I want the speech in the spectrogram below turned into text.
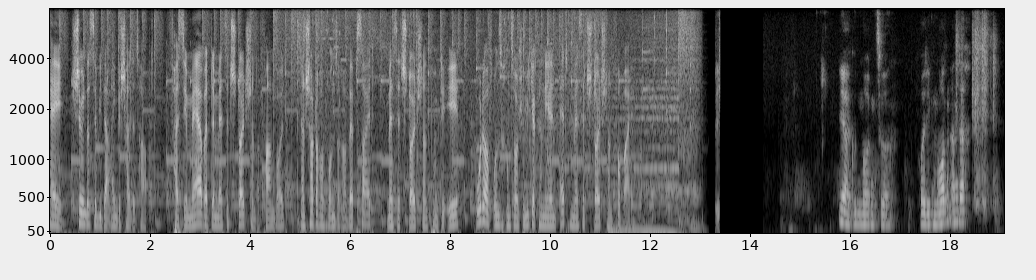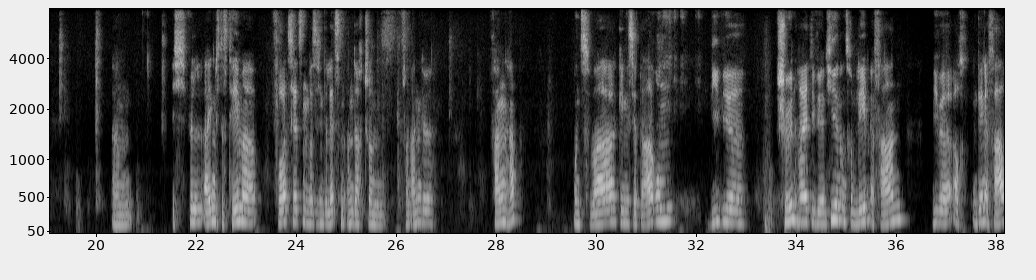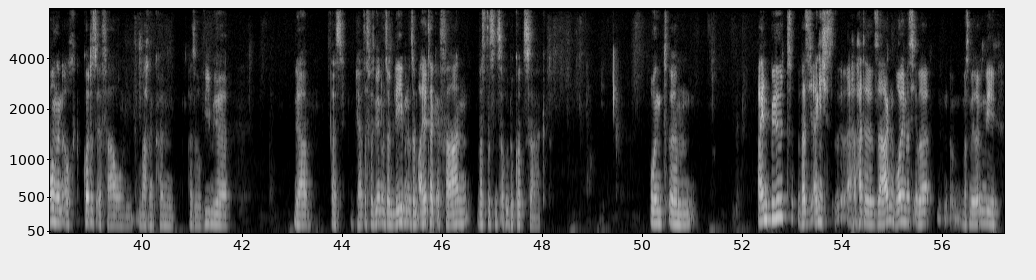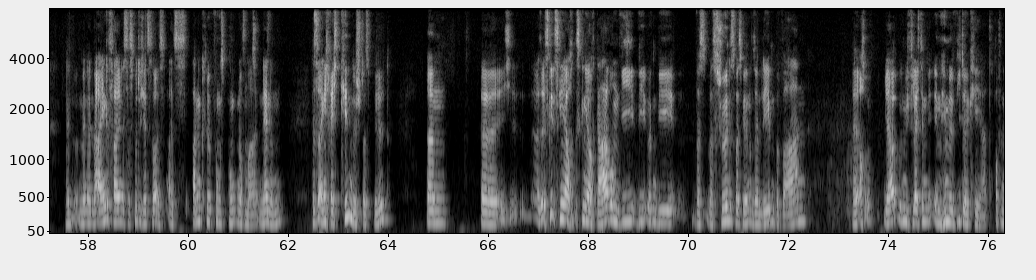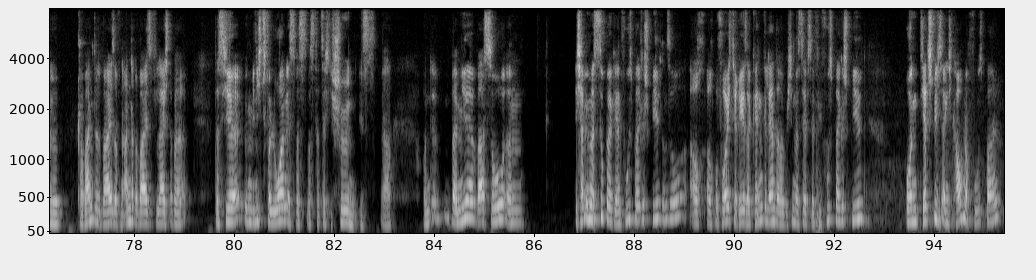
Hey, schön, dass ihr wieder eingeschaltet habt. Falls ihr mehr über The Message Deutschland erfahren wollt, dann schaut doch auf unserer Website messagedeutschland.de oder auf unseren Social Media Kanälen at messagedeutschland vorbei. Ja, guten Morgen zur heutigen Morgenandacht. Ähm, ich will eigentlich das Thema fortsetzen, was ich in der letzten Andacht schon, schon angefangen habe. Und zwar ging es ja darum, wie wir Schönheit, die wir hier in unserem Leben erfahren, wie wir auch in den Erfahrungen auch Gottes Erfahrungen machen können. Also wie wir, ja, das, ja, das, was wir in unserem Leben, in unserem Alltag erfahren, was das uns auch über Gott sagt. Und ähm, ein Bild, was ich eigentlich hatte sagen wollen, was ich aber, was mir irgendwie mir nicht mehr eingefallen ist, das würde ich jetzt so als, als Anknüpfungspunkt nochmal nennen. Das ist eigentlich recht kindisch, das Bild. Ähm, äh, ich, also es, es, ging ja auch, es ging ja auch darum, wie, wie irgendwie was, was Schönes, was wir in unserem Leben bewahren, äh, auch ja irgendwie vielleicht im, im Himmel wiederkehrt. Auf eine verwandelte Weise, auf eine andere Weise vielleicht, aber dass hier irgendwie nichts verloren ist, was, was tatsächlich schön ist. Ja. Und äh, bei mir war es so, ähm, ich habe immer super gern Fußball gespielt und so. Auch, auch bevor ich Theresa kennengelernt habe, habe ich immer sehr, sehr viel Fußball gespielt. Und jetzt spiele ich eigentlich kaum noch Fußball.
